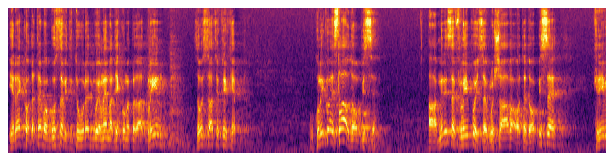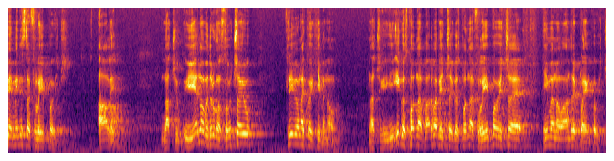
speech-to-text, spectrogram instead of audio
i rekao da treba obustaviti tu uredbu jer nema gdje kome prodavati plin, za ovu situaciju kriv HEP. Ukoliko je slao dopise, a ministar Filipović se oglušavao te dopise, kriv je ministar Filipović. Ali, znači, i jednom i drugom slučaju, kriv je onaj koji ih imenovao. Znači, i, gospodina Barbarića i gospodina Filipovića je imenovao Andrej Plenković.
